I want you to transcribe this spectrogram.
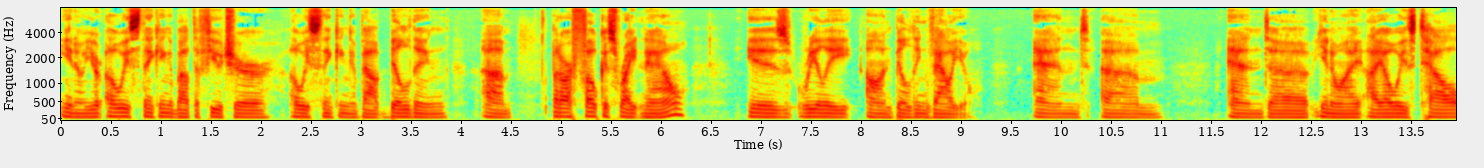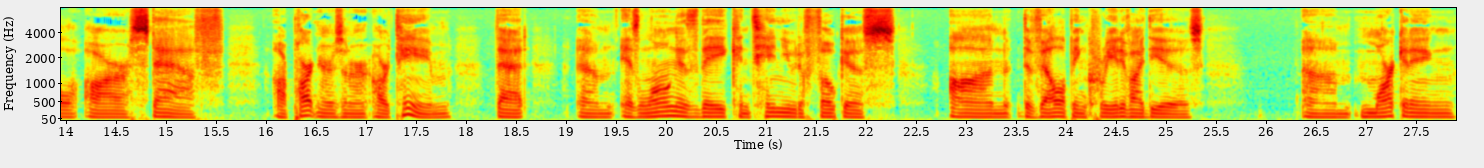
you know, you're always thinking about the future, always thinking about building. Um, but our focus right now is really on building value. And, um, and uh, you know, I, I always tell our staff, our partners, and our, our team that um, as long as they continue to focus on developing creative ideas, um, marketing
